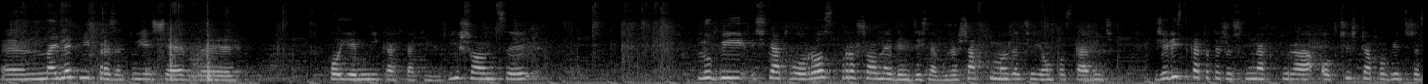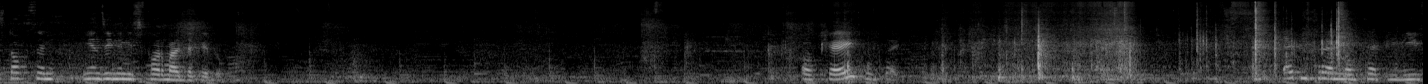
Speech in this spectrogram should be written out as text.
E, najlepiej prezentuje się w pojemnikach takich wiszących. Lubi światło rozproszone, więc gdzieś na górze szafki możecie ją postawić. Zielistka to też roślina, która oczyszcza powietrze z toksyn, m.in. z formaldehydów. Ok, tutaj. Epifremną Tepilif.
